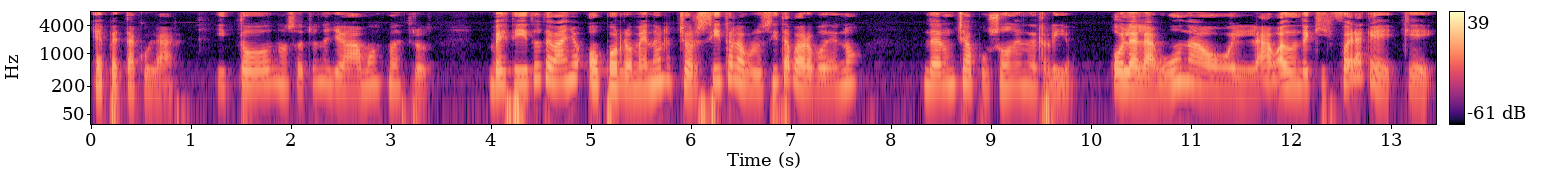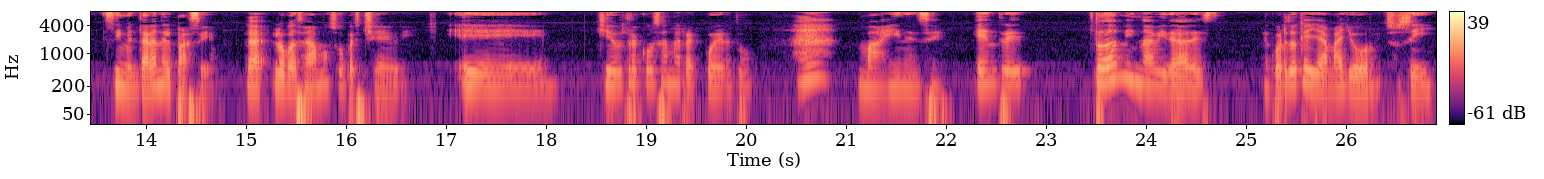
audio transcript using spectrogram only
espectacular. Y todos nosotros nos llevábamos nuestros vestiditos de baño o por lo menos el chorcito, la blusita para podernos dar un chapuzón en el río o la laguna o el lago, a donde fuera que, que se inventaran el paseo. lo pasábamos súper chévere. Eh, ¿Qué otra cosa me recuerdo? Imagínense, entre todas mis navidades, me acuerdo que ya mayor, eso sí,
